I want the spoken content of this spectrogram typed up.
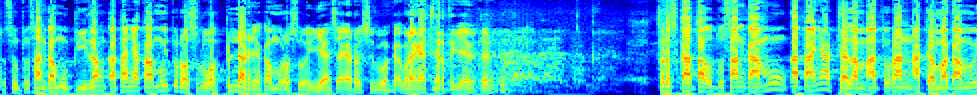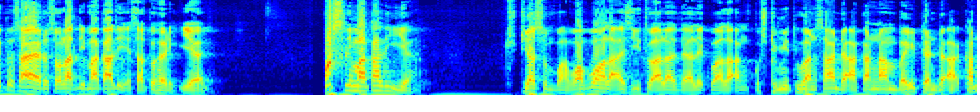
Terus utusan kamu bilang katanya kamu itu Rasulullah. Benar ya kamu Rasulullah? Iya saya Rasulullah. Gak kurang ajar tuh ya betul. Terus kata utusan kamu katanya dalam aturan agama kamu itu saya harus sholat lima kali ya satu hari. Iya. Pas lima kali ya. Dia sumpah, wawah la azidu ala dalik wala angkus. Demi Tuhan saya tidak akan nambahi dan tidak akan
